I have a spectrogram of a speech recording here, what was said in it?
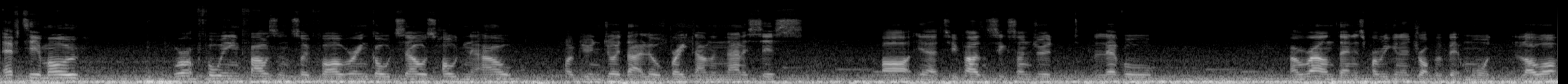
FTMO, we're up 14,000 so far. We're in gold sales, holding it out. Hope you enjoyed that little breakdown analysis. But yeah, 2,600 level around then it's probably going to drop a bit more lower.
